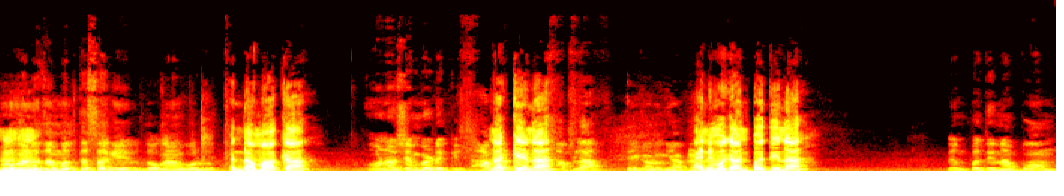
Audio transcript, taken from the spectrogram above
दोघांना जमल तसं घे दोघांना बोलू. आणि धमाका? होणार शंभर टक्के. नक्की ना? आपला हे करून घ्या आपला. आणि मग गणपती ना गणपतीना बॉम्ब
